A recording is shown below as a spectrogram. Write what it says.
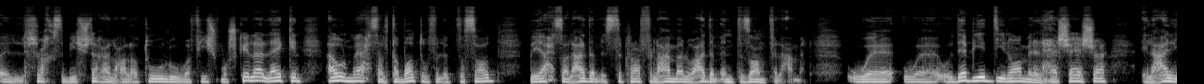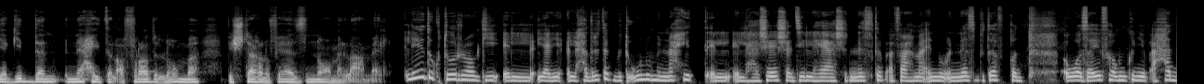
الشخص بيشتغل على طول وما فيش مشكلة لكن أول ما يحصل تباطؤ في الاقتصاد بيحصل عدم استقرار في العمل وعدم انتظام في العمل. و و وده بيدي نوع من الهشاشة العالية جدا من ناحية الأفراد اللي هم بيشتغلوا في هذا النوع من الأعمال. ليه دكتور راجي يعني اللي حضرتك بتقوله من ناحية الهشاشة دي اللي هي عشان الناس تبقى فاهمة إنه الناس بتفقد وظائفها ممكن يبقى حد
